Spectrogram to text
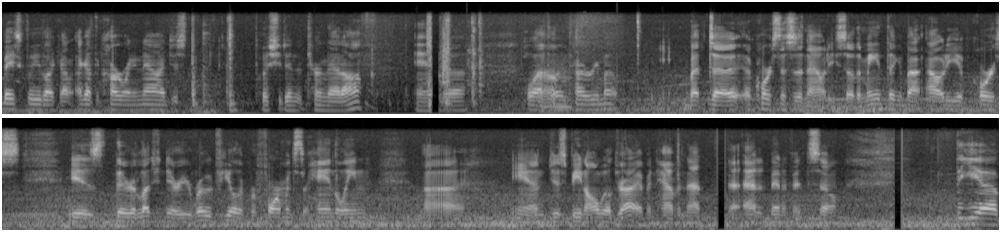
basically, like I, got the car running now, I just push it in to turn that off and uh, pull out um, the entire remote but uh, of course this is an Audi so the main thing about Audi of course is their legendary road feel their performance their handling uh, and just being all-wheel drive and having that, that added benefit. So the uh,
